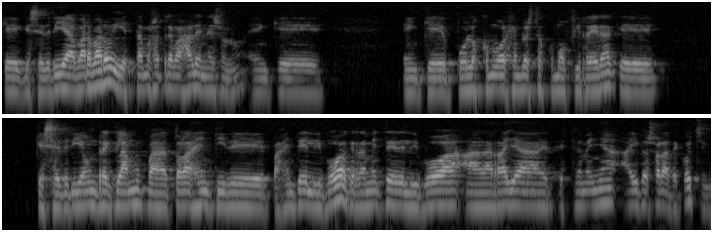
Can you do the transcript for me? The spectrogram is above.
que, que sería bárbaro y estamos a trabajar en eso, ¿no? En que, en que pueblos como, por ejemplo, estos como Firrera, que, que sería un reclamo para toda la gente de, para gente de Lisboa, que realmente de Lisboa a la raya extremeña hay dos horas de coche,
